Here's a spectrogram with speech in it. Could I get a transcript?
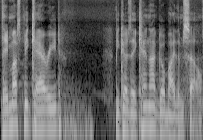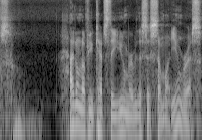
They must be carried because they cannot go by themselves. I don't know if you catch the humor, but this is somewhat humorous.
